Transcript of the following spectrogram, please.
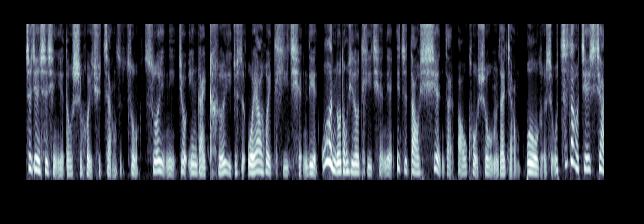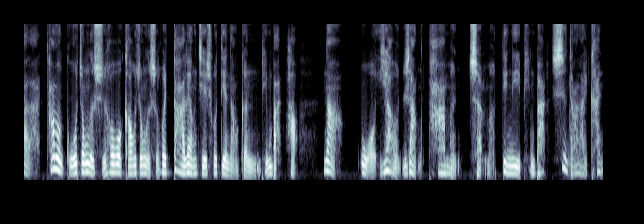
这件事情也都是会去这样子做。所以你就应该可以，就是我要会提前练，我很多东西都提前练，一直到。现在包括说我们在讲布洛格时，我知道接下来他们国中的时候或高中的时候会大量接触电脑跟平板。好，那我要让他们怎么定义平板？是拿来看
